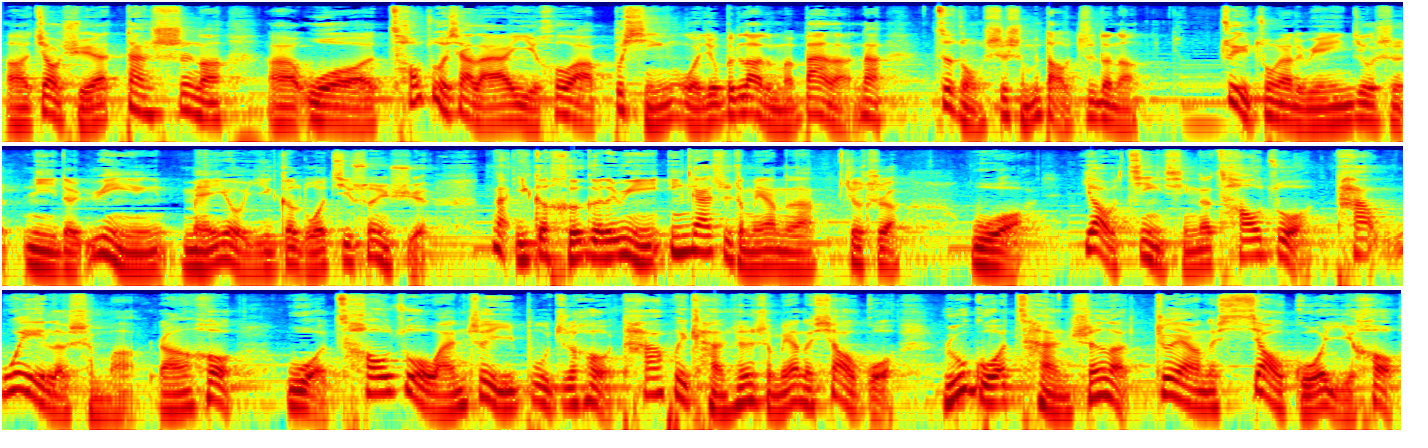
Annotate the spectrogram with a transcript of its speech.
呃教学，但是呢，啊，我操作下来以后啊不行，我就不知道怎么办了。那这种是什么导致的呢？最重要的原因就是你的运营没有一个逻辑顺序。那一个合格的运营应该是怎么样的呢？就是我。要进行的操作，它为了什么？然后。我操作完这一步之后，它会产生什么样的效果？如果产生了这样的效果以后，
